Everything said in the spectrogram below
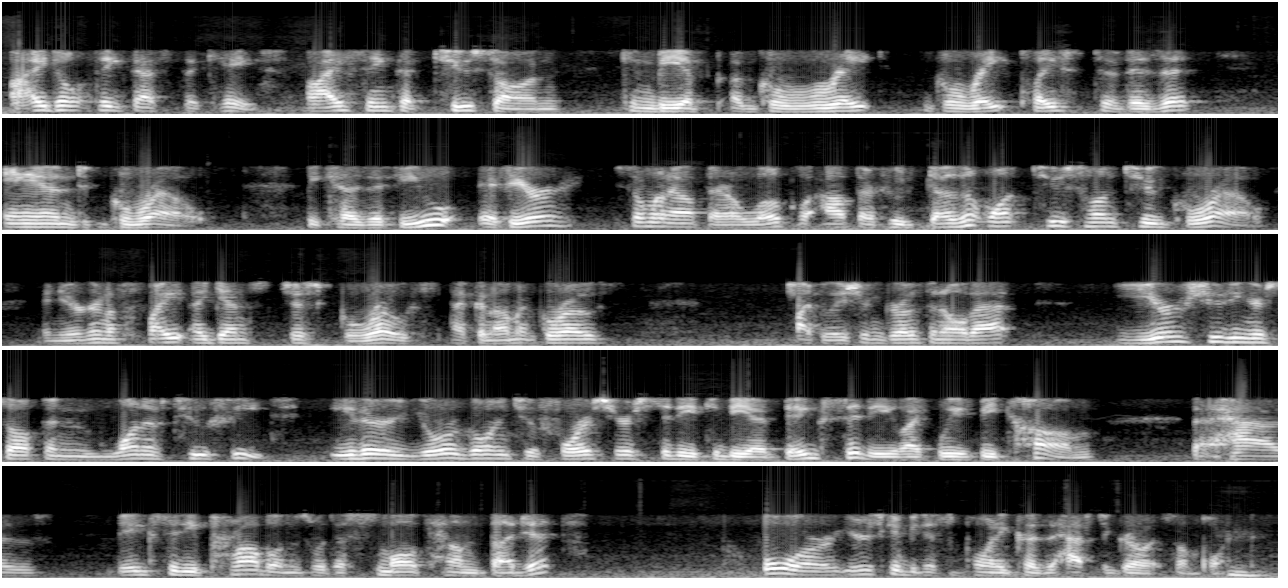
I don't think that's the case. I think that Tucson can be a, a great, great place to visit and grow. Because if you if you're someone out there, a local out there who doesn't want Tucson to grow, and you're going to fight against just growth, economic growth, population growth, and all that, you're shooting yourself in one of two feet. Either you're going to force your city to be a big city like we've become that has big city problems with a small town budget, or you're just going to be disappointed because it has to grow at some point. Mm.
